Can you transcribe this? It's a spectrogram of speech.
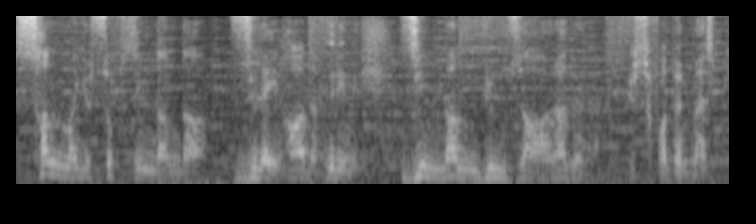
Sanma Yusuf zindanda, Züleyha da imiş. Zindan Gülzar'a döner. Yusuf'a dönmez mi?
